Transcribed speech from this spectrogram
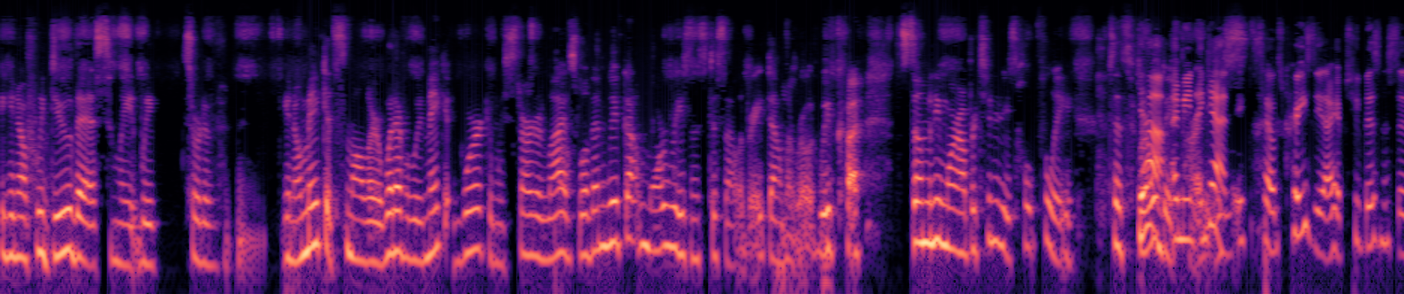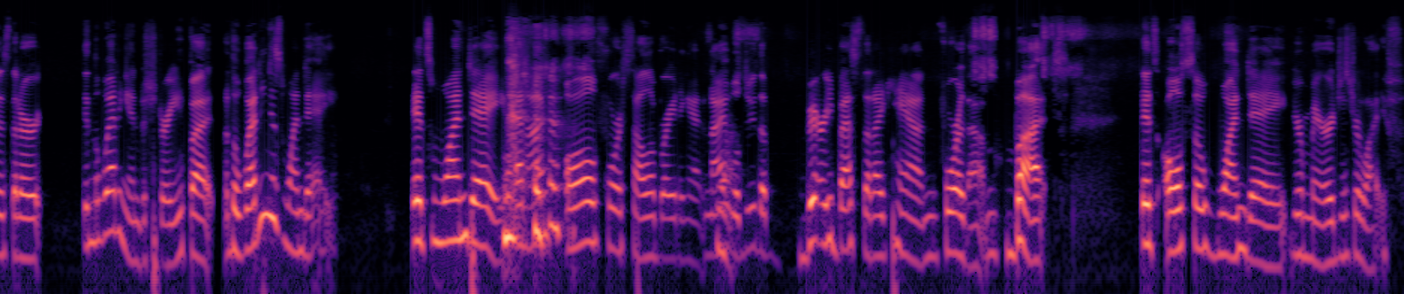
you know, if we do this and we we sort of, you know, make it smaller, whatever, we make it work and we start our lives, well, then we've got more reasons to celebrate down the road. We've got so many more opportunities, hopefully, to throw. Yeah, I mean, parties. again, it sounds crazy. I have two businesses that are in the wedding industry, but the wedding is one day it's one day, and I'm all for celebrating it, and yes. I will do the very best that I can for them. But it's also one day. Your marriage is your life,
